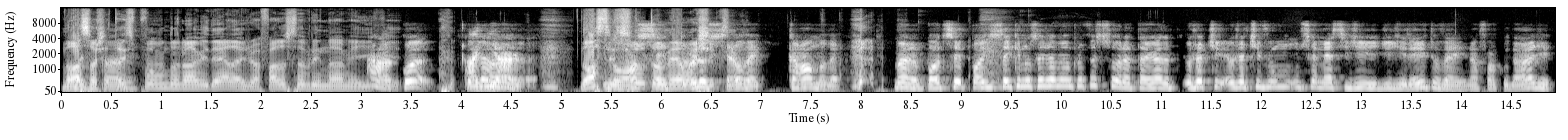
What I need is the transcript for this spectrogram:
Nossa, já tá expondo o nome dela, já fala o sobrenome aí. Ah, que- co... co- Aguiar. não, Nossa, Nossa, soltou mesmo, Heitor achei do que céu, velho. Calma, velho. Mano, pode ser, pode ser que não seja a mesma professora, tá ligado? Eu já, eu já tive um, um semestre de, de direito, velho, na faculdade.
